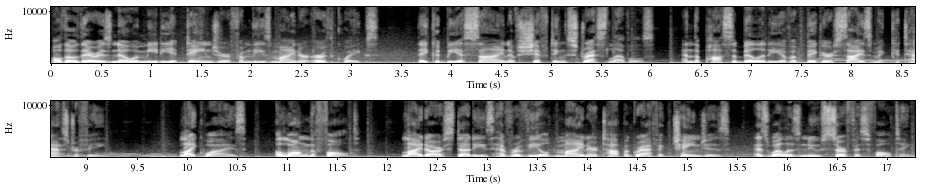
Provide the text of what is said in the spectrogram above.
Although there is no immediate danger from these minor earthquakes, they could be a sign of shifting stress levels and the possibility of a bigger seismic catastrophe. Likewise, along the fault, LiDAR studies have revealed minor topographic changes as well as new surface faulting.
